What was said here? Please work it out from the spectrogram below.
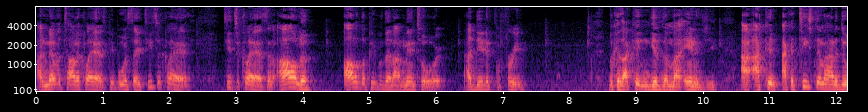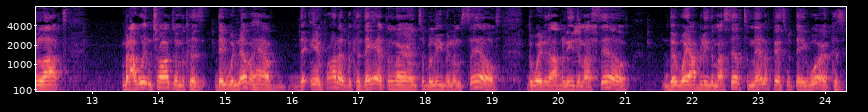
I never taught a class. People would say, teach a class, teach a class, and all the all of the people that I mentored, I did it for free because I couldn't give them my energy. I, I could I could teach them how to do locks but I wouldn't charge them because they would never have the end product because they had to learn to believe in themselves the way that I believed in myself, the way I believed in myself to manifest what they were. Because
